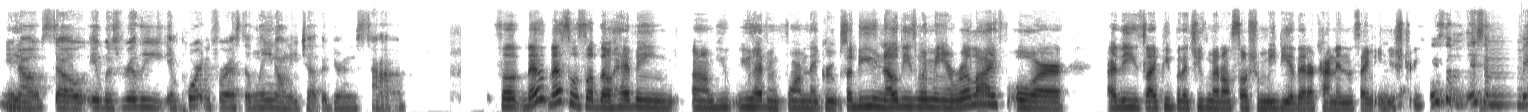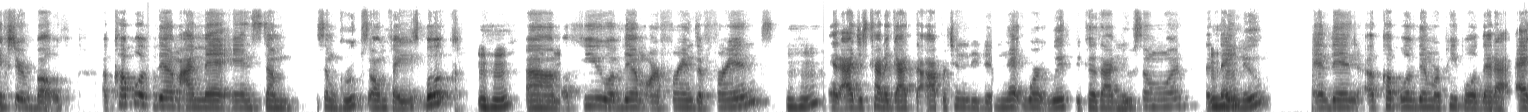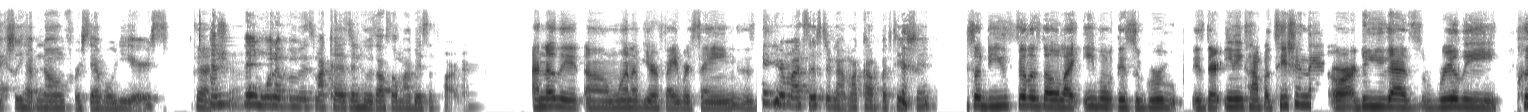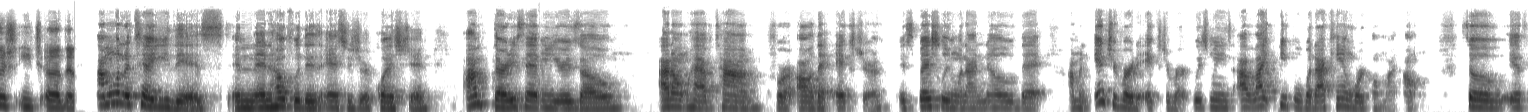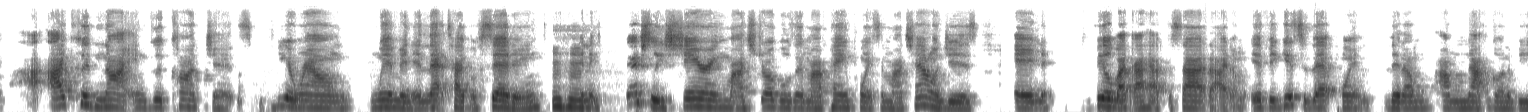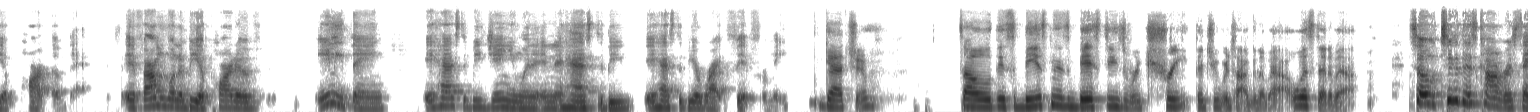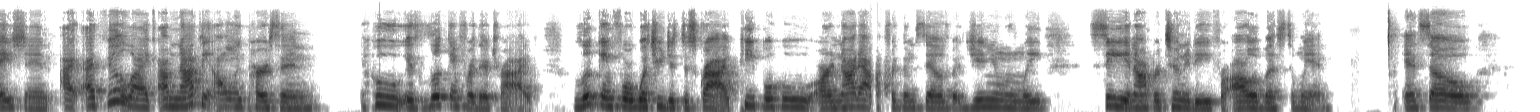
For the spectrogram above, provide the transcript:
you yeah. know? So it was really important for us to lean on each other during this time. So that, that's what's up though having um you you having formed that group. So do you know these women in real life or are these like people that you've met on social media that are kind of in the same industry? It's a it's a mixture of both. A couple of them I met in some some groups on Facebook. Mm-hmm. Um, a few of them are friends of friends mm-hmm. that I just kind of got the opportunity to network with because I knew someone that mm-hmm. they knew. And then a couple of them are people that I actually have known for several years. Gotcha. And then one of them is my cousin, who is also my business partner. I know that um, one of your favorite sayings is "You're my sister, not my competition." So do you feel as though like even with this group, is there any competition there or do you guys really push each other? I'm gonna tell you this, and, and hopefully this answers your question. I'm 37 years old. I don't have time for all that extra, especially when I know that I'm an introverted extrovert, which means I like people, but I can work on my own. So if I could not, in good conscience, be around women in that type of setting, mm-hmm. and especially sharing my struggles and my pain points and my challenges and feel like I have to side item. If it gets to that point, then I'm I'm not going to be a part of that. If I'm going to be a part of anything, it has to be genuine and it has to be it has to be a right fit for me. Gotcha. So this business besties retreat that you were talking about, what's that about? So to this conversation, I, I feel like I'm not the only person who is looking for their tribe, looking for what you just described people who are not out for themselves, but genuinely see an opportunity for all of us to win. And so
